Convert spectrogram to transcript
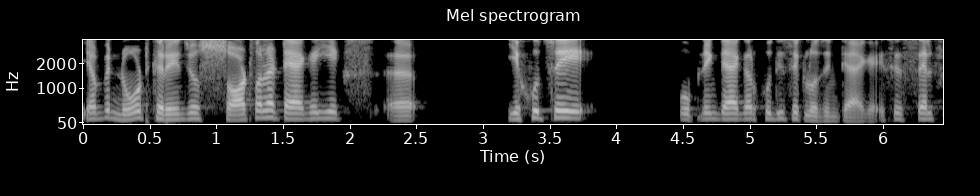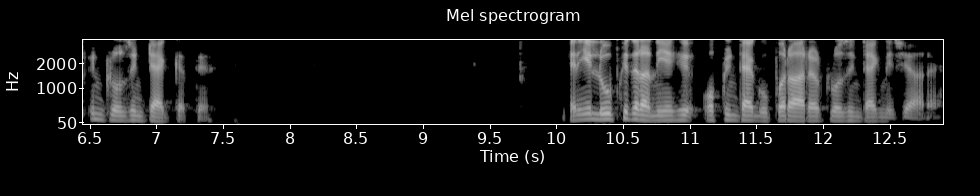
यहाँ पे नोट करें, जो शॉर्ट वाला टैग है, ये एक ये खुद से ओपनिंग टैग और खुद ही से क्लोजिंग टैग है। इसे सेल्फ इनक्लोजिंग टैग कहते हैं। यानी ये लूप की तरह नहीं है कि ओपनिंग टैग ऊपर आ रहा है और क्लोजिंग टैग नीचे आ रहा है।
